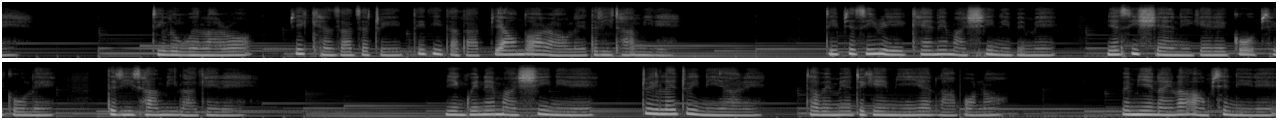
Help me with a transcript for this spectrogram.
တယ်ဒီလိုဝင်လာတော့ပြည့်ခံစားချက်တွေတိတိတသာပြောင်းသွားတာကိုလည်းသတိထားမိတယ် ဒီပစ္စည်းတွေခန်းထဲမှာရှိနေပေမဲ့မျက်စိရှည်နေခဲ့တဲ့ကိုယ့်အဖြစ်ကိုလည်းတတိထားမိလာခဲ့တယ်။မြင်ကွင်းထဲမှာရှိနေတယ်တွေ့လဲတွေ့နေရတယ်ဒါပေမဲ့တကယ်မြင်ရလားပေါ့နော်။မမြင်နိုင်လောက်အောင်ဖြစ်နေတဲ့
